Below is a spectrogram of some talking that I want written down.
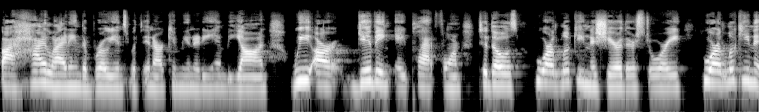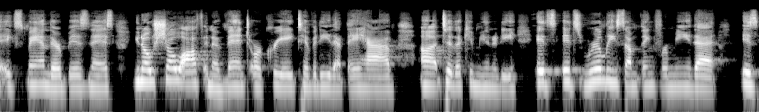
by highlighting the brilliance within our community and beyond. We are giving a platform to those who are looking to share their story, who are looking to expand their business, you know, show off an event or creativity that they have uh, to the community. It's it's really something for me that is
